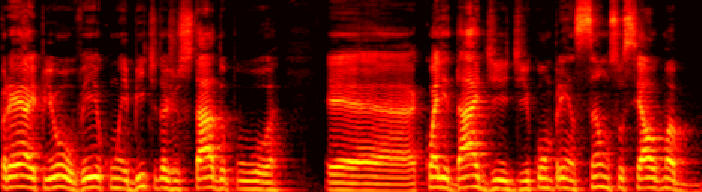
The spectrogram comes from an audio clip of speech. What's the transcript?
pré-IPO veio com EBITDA ajustado por é, qualidade de compreensão social, alguma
